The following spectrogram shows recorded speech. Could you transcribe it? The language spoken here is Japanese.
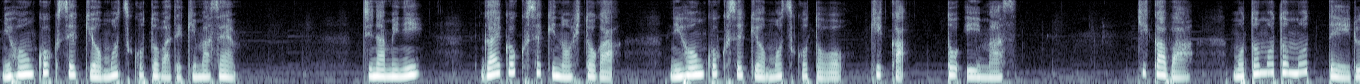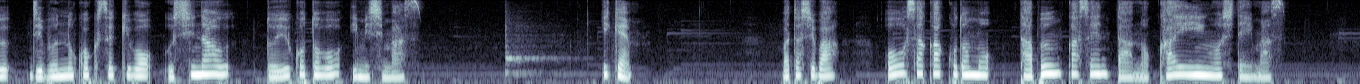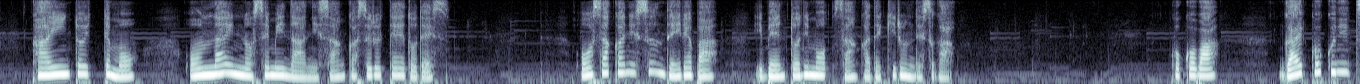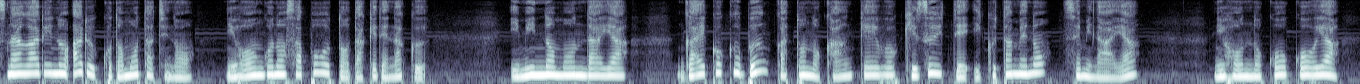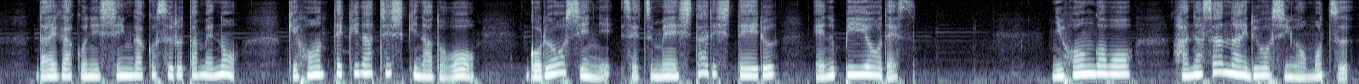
日本国籍を持つことはできません。ちなみに外国籍の人が日本国籍を持つことを帰化と言います。帰化はもともと持っている自分の国籍を失うということを意味します。意見私は大阪子ども多文化センターの会員をしています。会員といってもオンラインのセミナーに参加する程度です。大阪に住んでいればイベントにも参加できるんですが、ここは外国につながりのある子供たちの日本語のサポートだけでなく、移民の問題や外国文化との関係を築いていくためのセミナーや日本の高校や大学に進学するための基本的な知識などをご両親に説明したりしている NPO です。日本語を話さない両親を持つ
